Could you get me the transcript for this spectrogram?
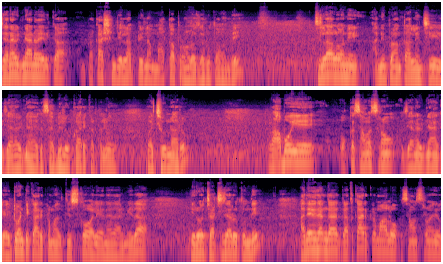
జన విజ్ఞాన వేదిక ప్రకాశం జిల్లా ప్లీనం మార్కాపురంలో జరుగుతూ ఉంది. జిల్లాలోని అన్ని ప్రాంతాల నుంచి జన విజ్ఞాన సభ్యులు కార్యకర్తలు వచ్చి ఉన్నారు. రాబోయే ఒక సంవత్సరం జన విజ్ఞానిక ఎటువంటి కార్యక్రమాలు తీసుకోవాలి అనే దాని మీద ఈరోజు చర్చ జరుగుతుంది. అదేవిధంగా గత కార్యక్రమాలు ఒక సంవత్సరం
